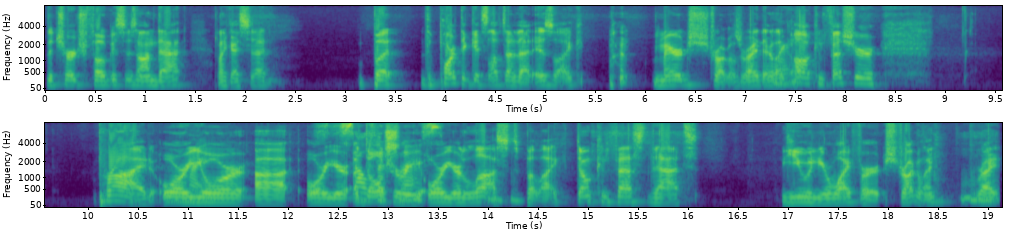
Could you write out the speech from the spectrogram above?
the church focuses on that, like I said. But the part that gets left out of that is like marriage struggles, right? They're like, Right. oh, confess your pride or Right. your uh, or your adultery or your lust, but like, don't confess that you and your wife are struggling, right?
